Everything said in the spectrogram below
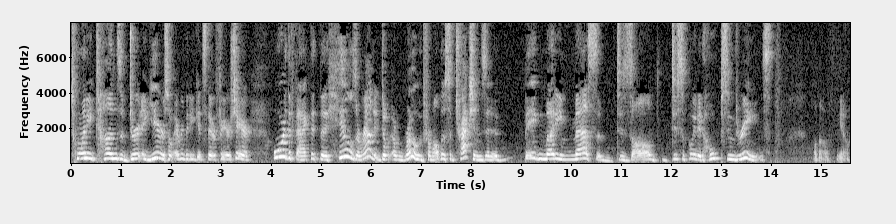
20 tons of dirt a year so everybody gets their fair share. Or the fact that the hills around it don't erode from all those subtractions in a big muddy mess of dissolved disappointed hopes and dreams. Although you know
